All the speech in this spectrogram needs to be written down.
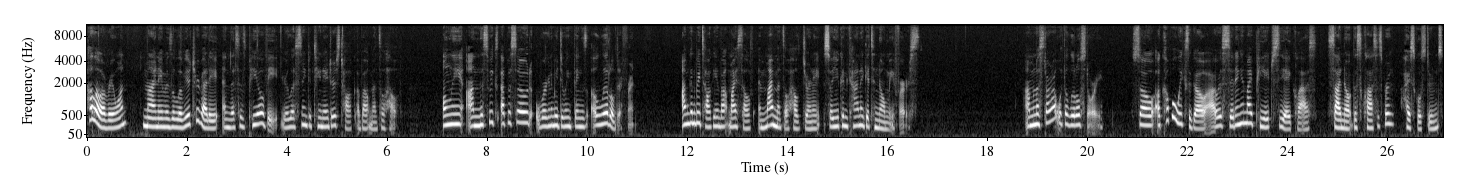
Hello, everyone. My name is Olivia Trevetti, and this is POV. You're listening to teenagers talk about mental health. Only on this week's episode, we're going to be doing things a little different. I'm going to be talking about myself and my mental health journey so you can kind of get to know me first. I'm going to start out with a little story. So, a couple weeks ago, I was sitting in my PHCA class. Side note, this class is for high school students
